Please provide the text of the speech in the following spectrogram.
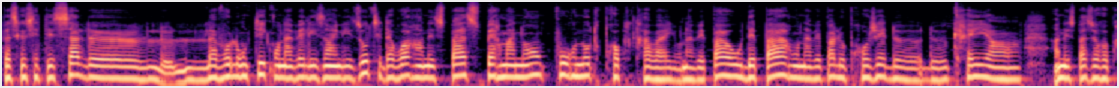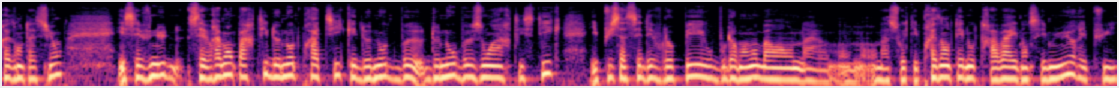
parce que c'était ça la volonté qu'on avait les uns et les autres, c'est d'avoir un espace permanent pour notre propre travail. On n'avait pas au départ, on n'avait pas le projet de, créer un, espace de représentation, et c'est venu, c'est vraiment parti de notre pratique et de, notre, de nos besoins artistiques, et puis ça s'est développé. Au bout d'un moment, ben, on, a, on a souhaité présenter notre travail dans ces murs, et puis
